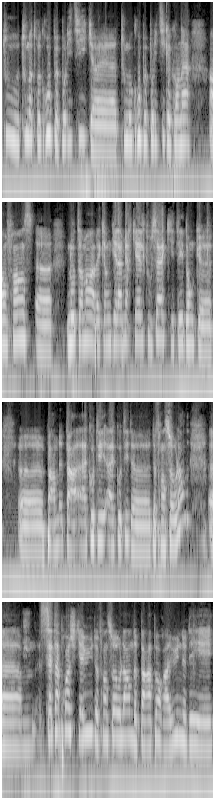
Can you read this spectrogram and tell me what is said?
tout tout notre groupe politique, tous nos groupes politiques qu'on a en France, notamment avec Angela Merkel, tout ça, qui était donc par, par à côté à côté de, de François Hollande. Cette approche qu'il y a eu de François Hollande par rapport à une des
